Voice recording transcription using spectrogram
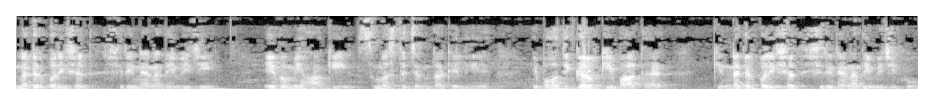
नगर परिषद श्री नैना देवी जी एवं यहाँ की समस्त जनता के लिए ये बहुत ही गर्व की बात है कि नगर परिषद श्री नैना देवी जी को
